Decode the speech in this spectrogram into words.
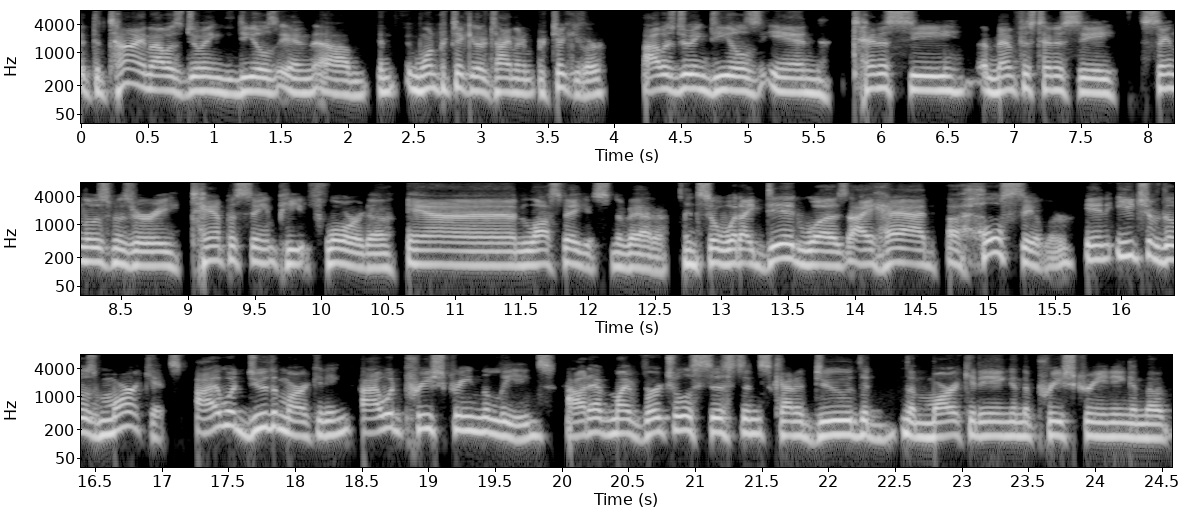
at the time, I was doing deals in, um, in one particular time in particular, I was doing deals in Tennessee, Memphis, Tennessee, St. Louis, Missouri, Tampa, St. Pete, Florida, and Las Vegas, Nevada. And so what I did was I had a wholesaler in each of those markets. I would do the marketing. I would pre-screen the leads. I would have my virtual assistants kind of do the, the marketing and the pre-screening and the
